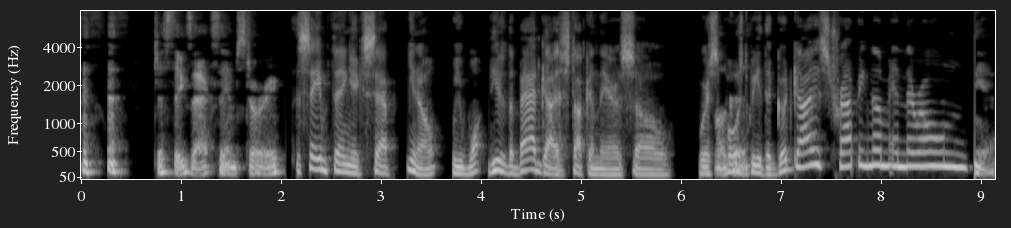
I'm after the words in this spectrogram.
Just the exact same story. The same thing, except you know we want these are the bad guys stuck in there, so we're supposed Okay. to be the good guys trapping them in their own Yeah.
